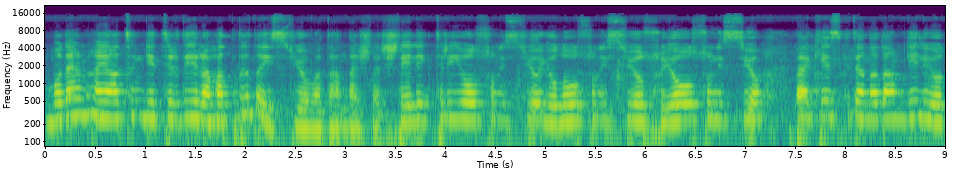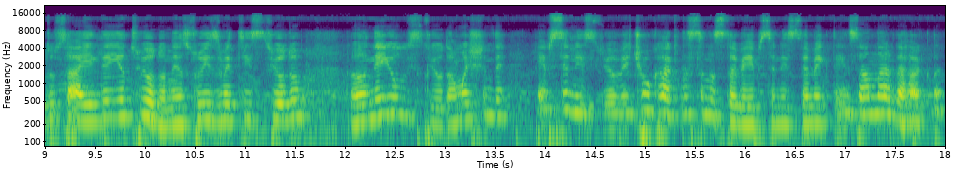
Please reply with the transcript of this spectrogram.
modern hayatın getirdiği rahatlığı da istiyor vatandaşlar. İşte elektriği olsun istiyor, yolu olsun istiyor, suyu olsun istiyor. Belki eskiden adam geliyordu, sahilde yatıyordu. Ne su hizmeti istiyordu, ne yol istiyordu. Ama şimdi hepsini istiyor ve çok haklısınız tabii hepsini istemekte. İnsanlar da haklı.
